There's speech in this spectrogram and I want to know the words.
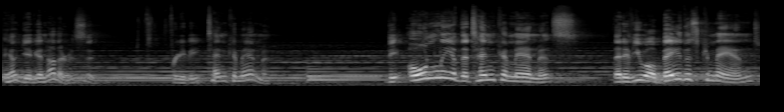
He'll give you another. It's a freebie, Ten Commandment. The only of the Ten Commandments that if you obey this command,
